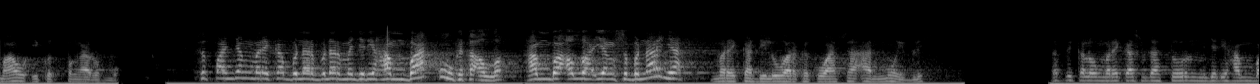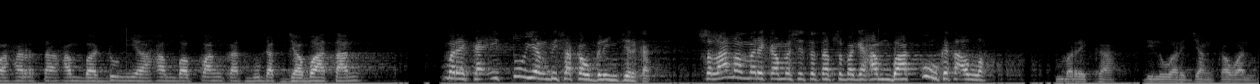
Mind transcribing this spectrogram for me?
mau ikut pengaruhmu. Sepanjang mereka benar-benar menjadi hambaku, kata Allah. Hamba Allah yang sebenarnya, mereka di luar kekuasaanmu, iblis. Tapi kalau mereka sudah turun menjadi hamba harta, hamba dunia, hamba pangkat, budak jabatan. Mereka itu yang bisa kau gelincirkan. Selama mereka masih tetap sebagai hambaku, kata Allah. Mereka di luar jangkauan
